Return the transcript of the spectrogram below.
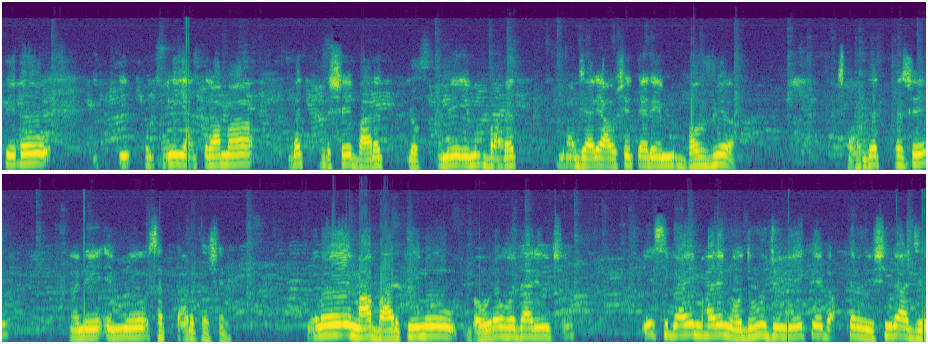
તેઓ પોતાની યાત્રામાં પરત ફરશે ભારત તરફ અને એમાં ભારતમાં જ્યારે આવશે ત્યારે એમનું ભવ્ય સ્વાગત થશે અને એમનો સત્કાર થશે. એમણે મા ભારતીનું ગૌરવ વધાર્યું છે. એ સિવાય મારે નોંધવું જોઈએ કે ડૉક્ટર ઋષિરાજે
